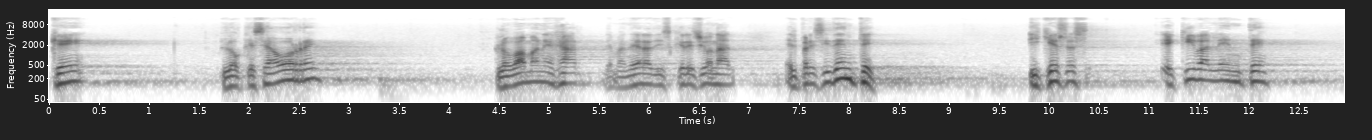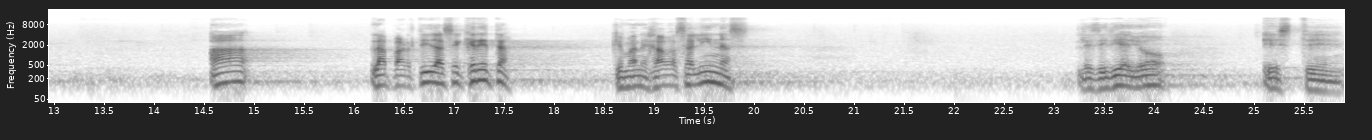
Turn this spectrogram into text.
que lo que se ahorre lo va a manejar de manera discrecional el presidente y que eso es equivalente a la partida secreta que manejaba Salinas. Les diría yo, este,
